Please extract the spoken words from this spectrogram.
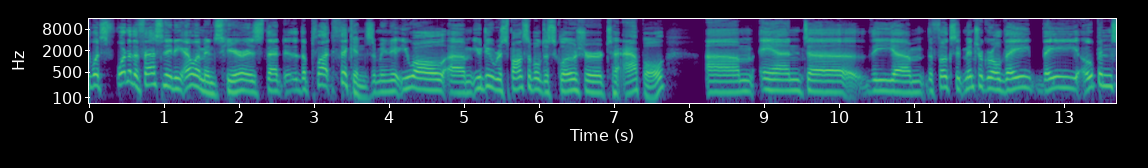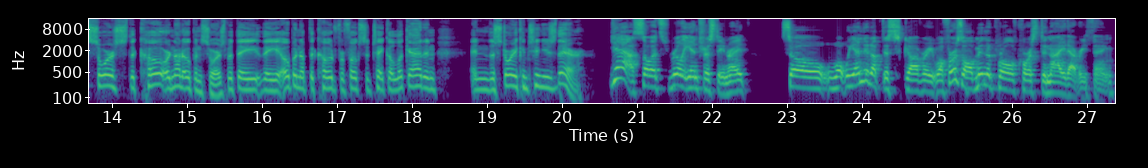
what's one of the fascinating elements here is that the plot thickens. I mean, you all um, you do responsible disclosure to Apple, um, and uh, the um, the folks at Mintegral they they open source the code, or not open source, but they they open up the code for folks to take a look at and and the story continues there. Yeah, so it's really interesting, right? So what we ended up discovering, well, first of all, Mintegral, of course, denied everything.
